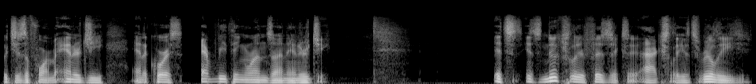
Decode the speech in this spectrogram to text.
which is a form of energy. And of course, everything runs on energy it's it's nuclear physics. Actually, it's really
